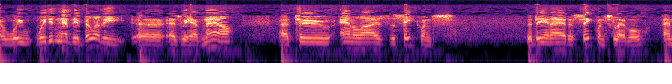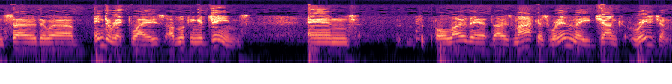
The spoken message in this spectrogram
uh, we we didn't have the ability, uh, as we have now, uh, to analyze the sequence the DNA at a sequence level, and so there were indirect ways of looking at genes. And although those markers were in the junk region,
